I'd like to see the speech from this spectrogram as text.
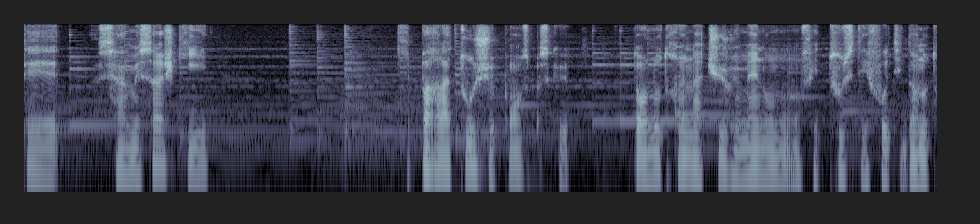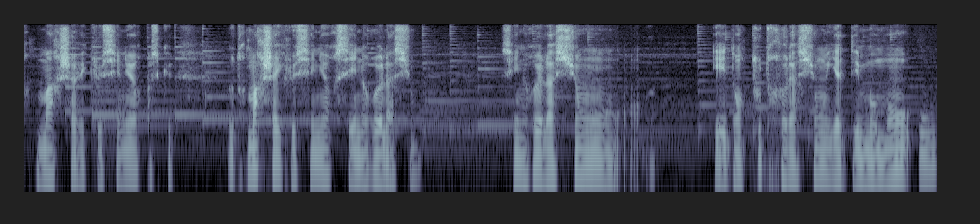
C'est un message qui, qui parle à tous, je pense, parce que dans notre nature humaine, on, fait tous des fautes et dans notre marche avec le Seigneur, parce que notre marche avec le Seigneur, c'est une relation. C'est une relation, et dans toute relation, il y a des moments où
